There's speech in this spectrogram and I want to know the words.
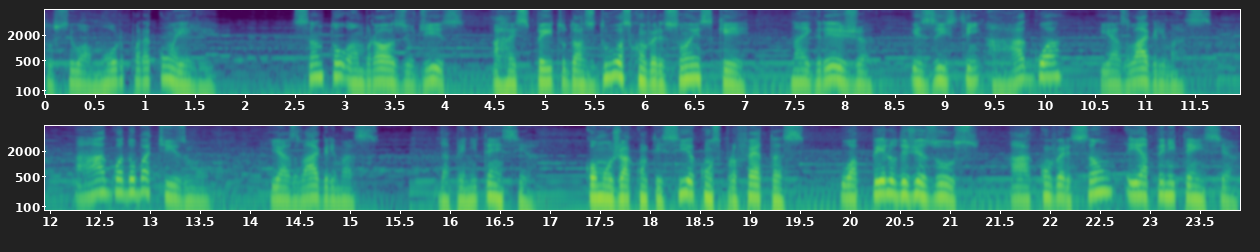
do seu amor para com ele. Santo Ambrósio diz a respeito das duas conversões que, na igreja, existem a água e as lágrimas. A água do batismo e as lágrimas da penitência. Como já acontecia com os profetas, o apelo de Jesus à conversão e à penitência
